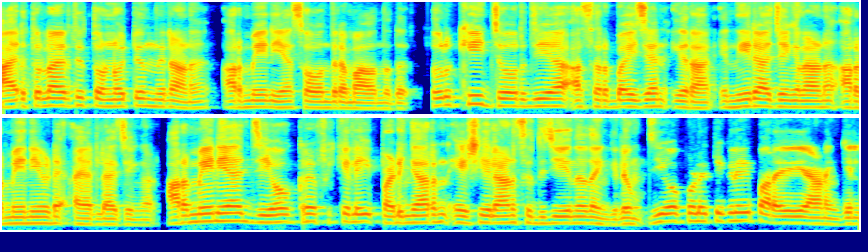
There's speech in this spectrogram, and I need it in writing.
ആയിരത്തി തൊള്ളായിരത്തി തൊണ്ണൂറ്റി ഒന്നിലാണ് അർമേനിയ സ്വതന്ത്രമാകുന്നത്. തുർക്കി ജോർജിയ അസർബൈജാൻ ഇറാൻ എന്നീ രാജ്യങ്ങളാണ് അർമേനിയയുടെ അയൽ രാജ്യങ്ങൾ അർമേനിയ ജിയോഗ്രഫിക്കലി പടിഞ്ഞാറൻ ഏഷ്യയിലാണ് സ്ഥിതി ചെയ്യുന്നതെങ്കിലും ജിയോ പൊളിറ്റിക്കലി പറയുകയാണെങ്കിൽ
